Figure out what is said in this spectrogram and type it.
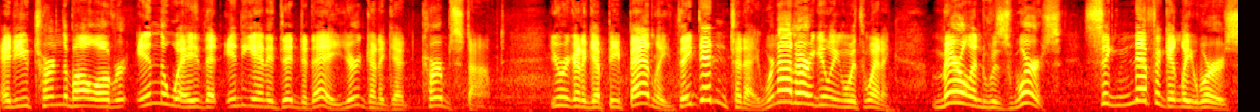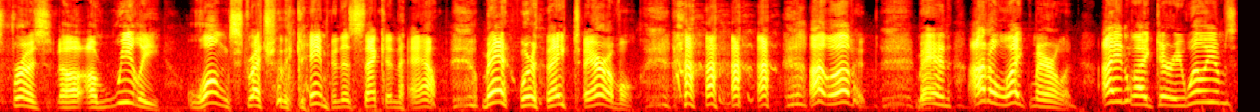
and you turn the ball over in the way that Indiana did today, you're going to get curb stomped. You are going to get beat badly. They didn't today. We're not arguing with winning. Maryland was worse, significantly worse for a, a really long stretch of the game in the second half. Man, were they terrible. I love it. Man, I don't like Maryland. I didn't like Gary Williams.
